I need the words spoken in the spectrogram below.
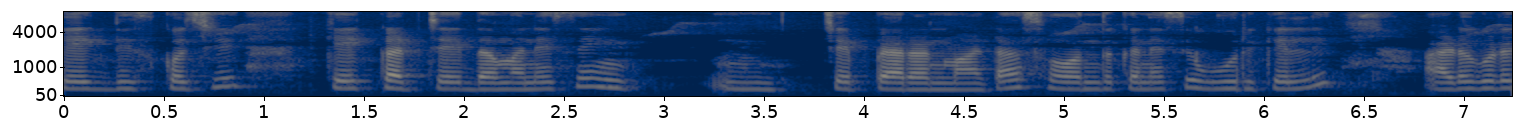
కేక్ తీసుకొచ్చి కేక్ కట్ చేద్దామనేసి చెప్పారనమాట సో అందుకనేసి ఊరికి వెళ్ళి ఆడ కూడా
